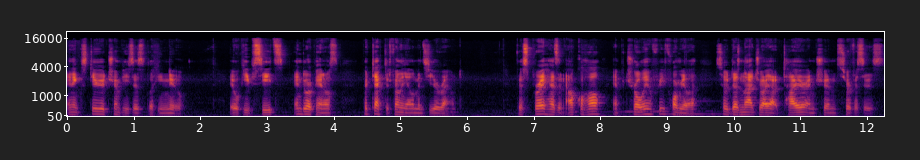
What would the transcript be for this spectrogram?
and exterior trim pieces looking new. It will keep seats and door panels protected from the elements year-round. The spray has an alcohol and petroleum-free formula so it does not dry out tire and trim surfaces.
